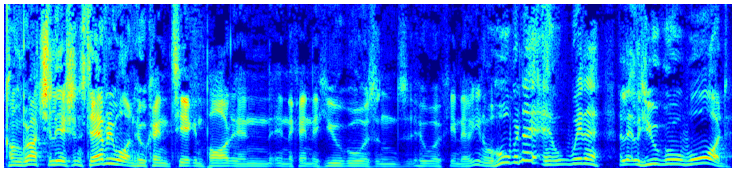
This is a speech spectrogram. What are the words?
congratulations to everyone who kind of taken part in, in the kind of Hugos and who were kind of you know who win a win a, a little Hugo award.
